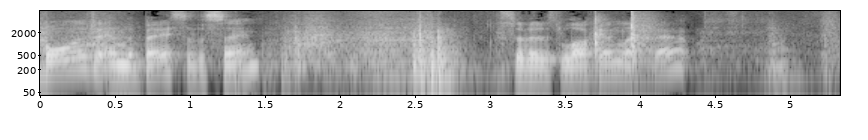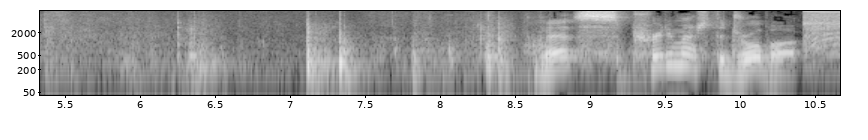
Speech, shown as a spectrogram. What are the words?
board and the base are the same. So they just lock in like that. That's pretty much the drawer box.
